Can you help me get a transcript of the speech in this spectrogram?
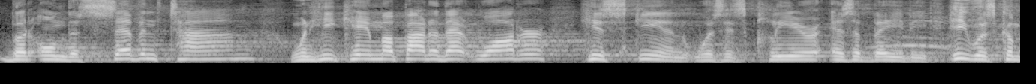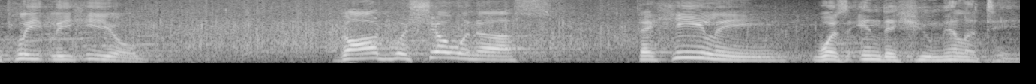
But on the seventh time, when he came up out of that water, his skin was as clear as a baby. He was completely healed. God was showing us the healing was in the humility.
